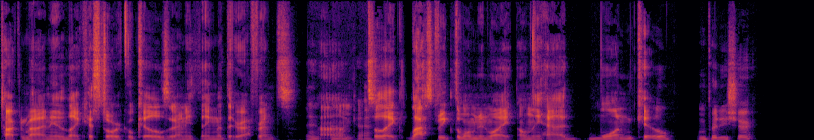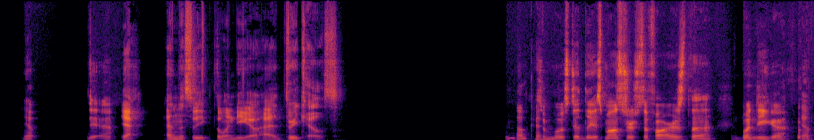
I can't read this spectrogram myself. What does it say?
talking about any like historical kills or anything that they reference. Um, okay. So like last week, the woman in white only had one kill. I'm pretty sure. Yep. Yeah. Yeah. And this week, the Wendigo had three kills. okay. So most deadliest monster so far is the Wendigo. Yep.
